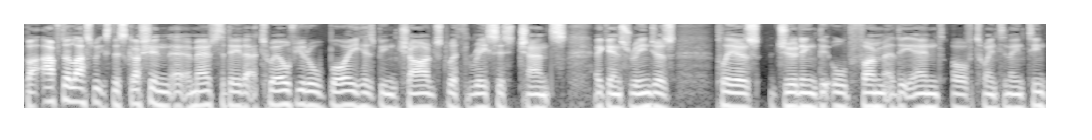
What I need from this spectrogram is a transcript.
But after last week's discussion, it emerged today that a 12 year old boy has been charged with racist chants against Rangers players during the old firm at the end of 2019.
